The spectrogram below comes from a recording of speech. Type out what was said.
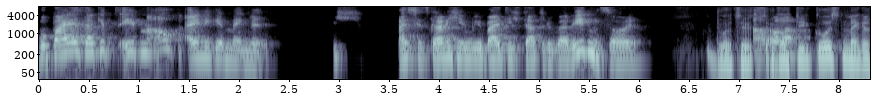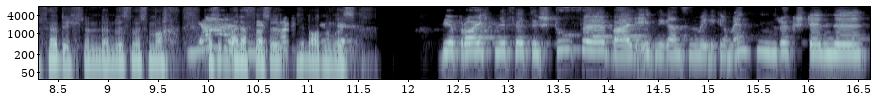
Wobei, da gibt es eben auch einige Mängel. Ich weiß jetzt gar nicht, inwieweit ich darüber reden soll. Du erzählst Aber, einfach die größten Mängel, fertig. Dann, dann wissen wir schon mal, ja, was in meiner Flasche nicht in Ordnung ist. Wir bräuchten eine vierte Stufe, weil eben die ganzen Medikamentenrückstände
